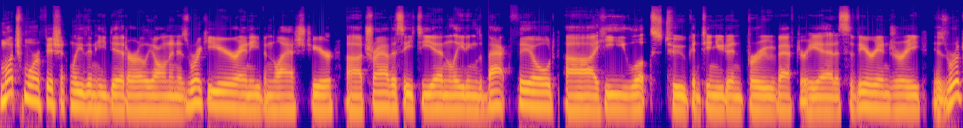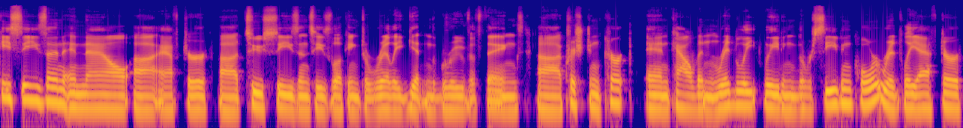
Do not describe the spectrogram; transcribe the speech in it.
much more efficiently than he did early on in his rookie year and even last year. Uh, Travis Etienne leading the backfield. Uh, he looks to continue to improve after he had a severe injury his rookie season. And now, uh, after uh, two seasons, he's looking to really get in the groove of things. Uh, Christian Kirk and Calvin Ridley leading the receiving corps. Ridley, after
